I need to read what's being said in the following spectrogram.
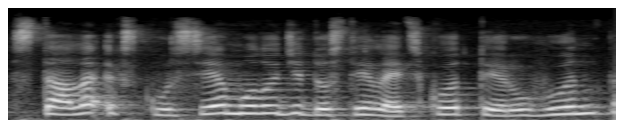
стала екскурсія молоді до стрілецького тиру ГУНП,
